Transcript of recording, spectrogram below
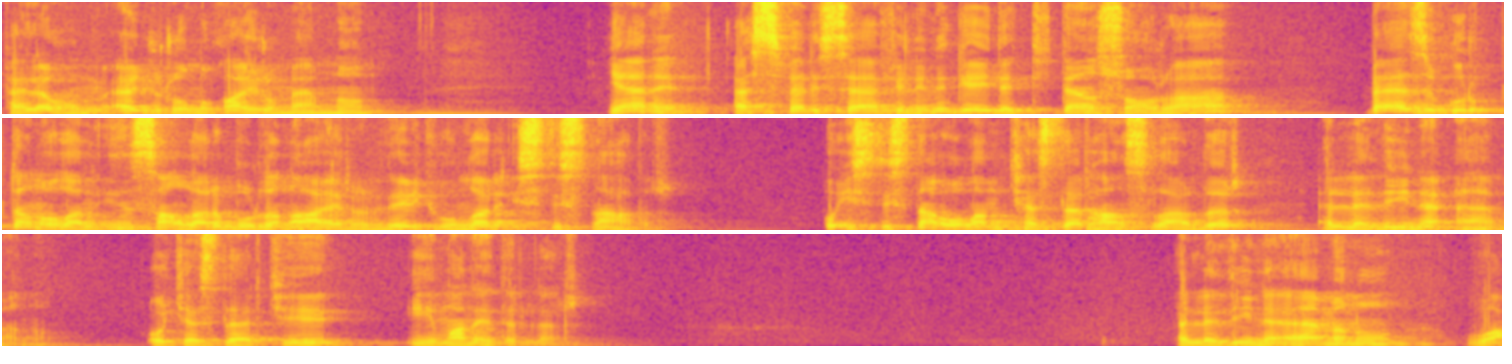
felehum ecrun gayru memnun. Yani esfel safilini qeyd sonra bazı gruptan olan insanları buradan ayırır. Der ki bunlar istisnadır. Bu istisna olan kəslər hansılardır? Əllezine amenu. O kəslər ki iman. Əllezine amenu və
